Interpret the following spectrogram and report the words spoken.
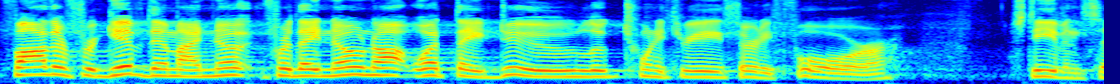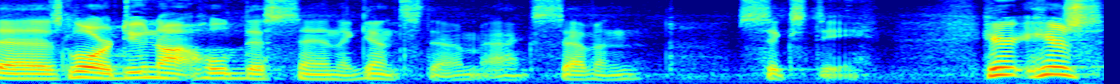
"Father, forgive them, I know for they know not what they do." Luke 23 34. Stephen says, Lord, do not hold this sin against them. Acts 7 60. Here, here's,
